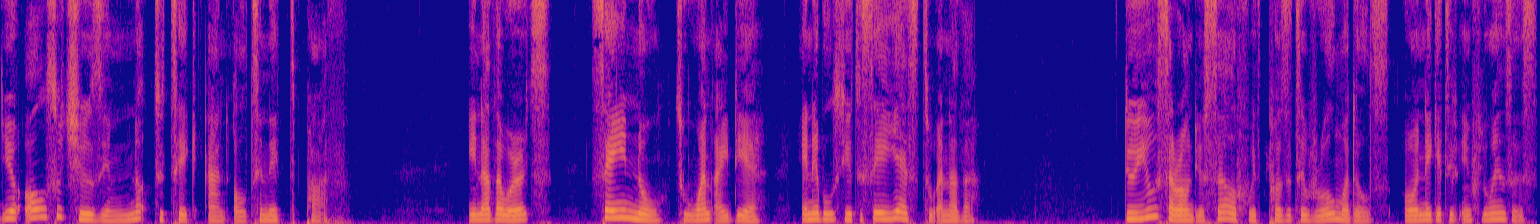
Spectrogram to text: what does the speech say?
you're also choosing not to take an alternate path. In other words, saying no to one idea enables you to say yes to another. Do you surround yourself with positive role models or negative influences?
